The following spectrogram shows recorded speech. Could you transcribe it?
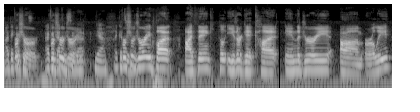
I think For I could- sure. I For could sure jury. that. Yeah, I could for sure that. jury, but I think he'll either get cut in the jury um, early,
